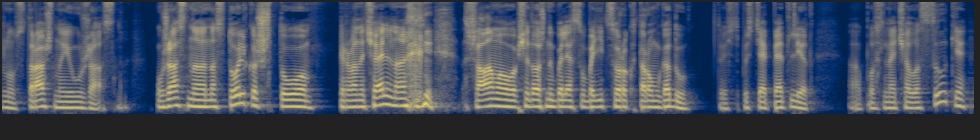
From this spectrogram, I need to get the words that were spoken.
ну, страшно и ужасно. Ужасно настолько, что первоначально Шаламова вообще должны были освободить в 1942 году, то есть спустя 5 лет э, после начала ссылки,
